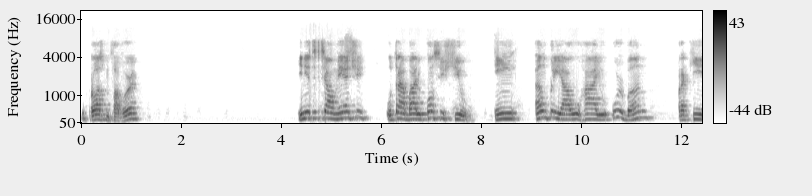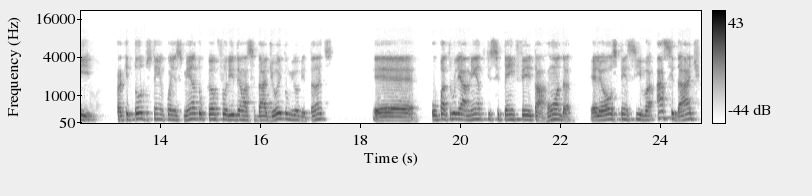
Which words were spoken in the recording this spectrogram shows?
O próximo, por favor. Inicialmente, o trabalho consistiu em ampliar o raio urbano para que, que todos tenham conhecimento. O Campo Florido é uma cidade de 8 mil habitantes. É, o patrulhamento que se tem feito à ronda ela é ostensiva à cidade,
